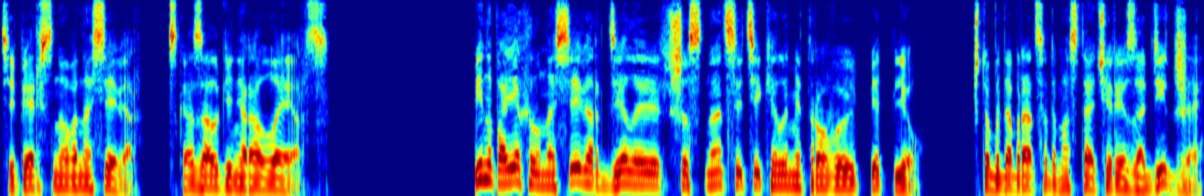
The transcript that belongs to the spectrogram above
«Теперь снова на север», — сказал генерал Лейерс. Пино поехал на север, делая 16-километровую петлю, чтобы добраться до моста через Адидже,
